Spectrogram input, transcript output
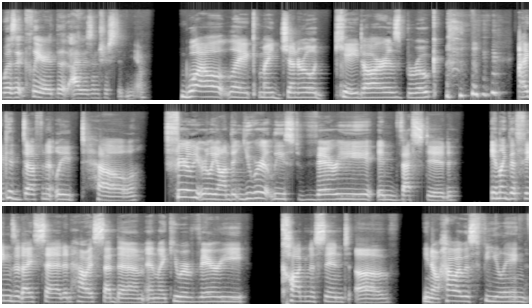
was it clear that i was interested in you? While like my general gaydar is broke i could definitely tell fairly early on that you were at least very invested in like the things that I said and how I said them. And like you were very cognizant of you know how I was feeling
